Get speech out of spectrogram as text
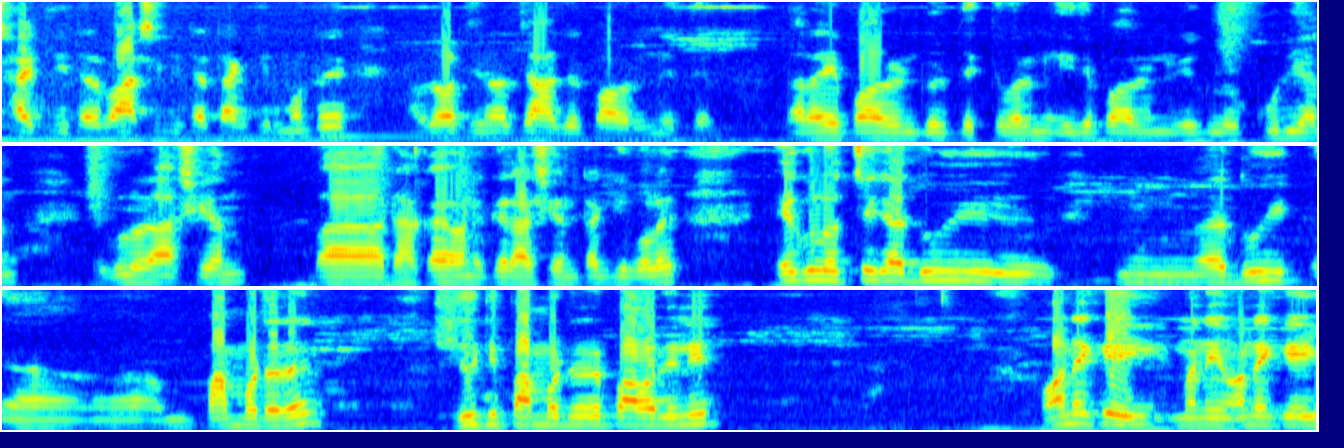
ষাট লিটার বা আশি লিটার ট্যাঙ্কির মধ্যে আমাদের অরিজিনাল জাহাজের পাওয়ার দেন তারা এই পাওয়ার ইউনিটগুলো দেখতে পারেন। এই যে পাওয়ার এগুলো কোরিয়ান, এগুলো রাশিয়ান বা ঢাকায় অনেকে রাশিয়ান ট্যাঙ্কি বলে। এগুলো হচ্ছে গিয়ে দুই দুই পাম্প মোটরের, দুইটি পাম্প মোটরের পাওয়ার ইউনিট অনেকেই মানে অনেকেই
